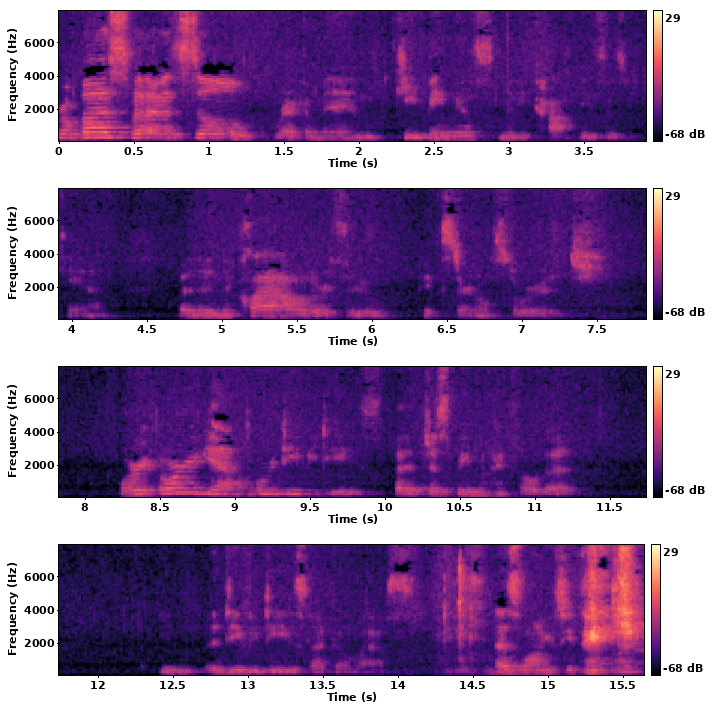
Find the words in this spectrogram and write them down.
robust, but I would still recommend keeping as many copies as you can, whether in the cloud or through external storage. Or, or yeah, or DVDs, but just be mindful that a DVD is not going to last as long as you think.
